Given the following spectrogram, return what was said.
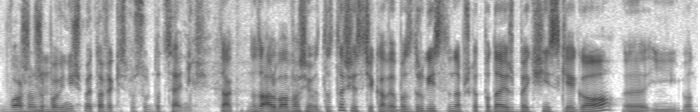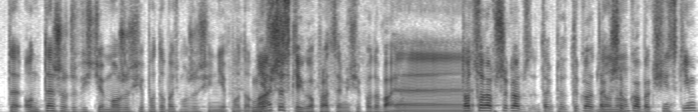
uważam, że Mhm. powinniśmy to w jakiś sposób docenić. Tak, no to albo właśnie, to też jest ciekawe, bo z drugiej strony na przykład podajesz Beksińskiego y, i on, te, on też oczywiście może się podobać, może się nie podobać. Nie wszystkie jego prace mi się podobają. Eee, To, co na przykład, tak, tylko tak No, no. szybko o Beksińskim,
